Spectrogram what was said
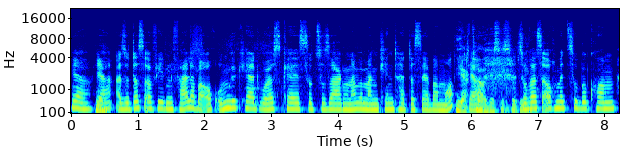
Ja, ja, ja, also das auf jeden Fall, aber auch umgekehrt, Worst Case sozusagen, ne, wenn man ein Kind hat, das selber mobbt, ja, klar, das ist sowas auch mitzubekommen.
